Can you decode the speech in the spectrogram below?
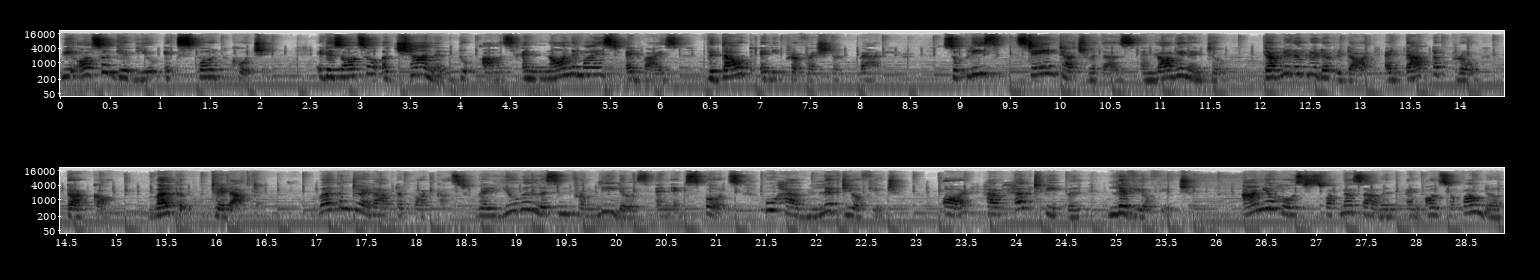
We also give you expert coaching. It is also a channel to ask anonymized advice without any professional barrier. So please stay in touch with us and log in into www.adaptuppro.com. Welcome to adaptUp. Welcome to adaptUp Podcast, where you will listen from leaders and experts who have lived your future or have helped people live your future. I'm your host, Swapna Savant, and also founder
